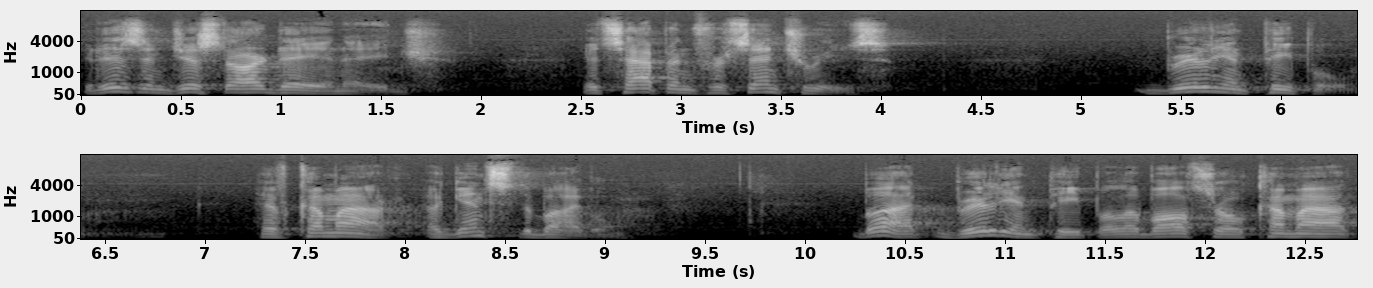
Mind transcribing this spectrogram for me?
It isn't just our day and age, it's happened for centuries. Brilliant people have come out against the Bible, but brilliant people have also come out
